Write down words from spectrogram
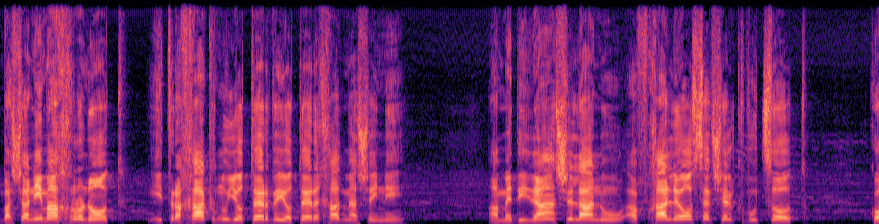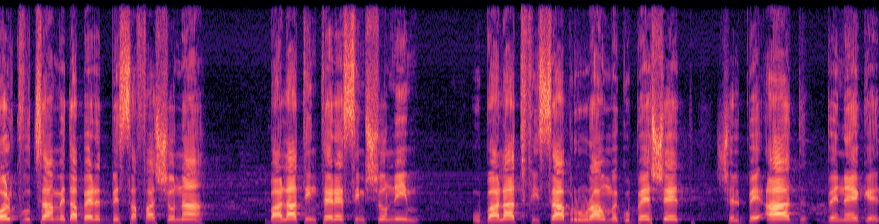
בשנים האחרונות התרחקנו יותר ויותר אחד מהשני. המדינה שלנו הפכה לאוסף של קבוצות. כל קבוצה מדברת בשפה שונה, בעלת אינטרסים שונים ובעלת תפיסה ברורה ומגובשת של בעד ונגד.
